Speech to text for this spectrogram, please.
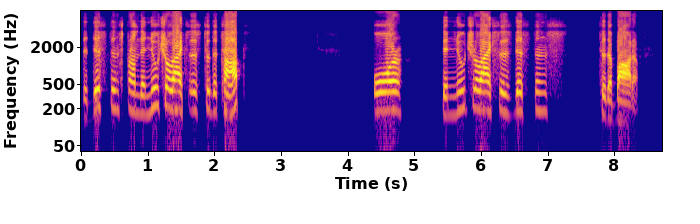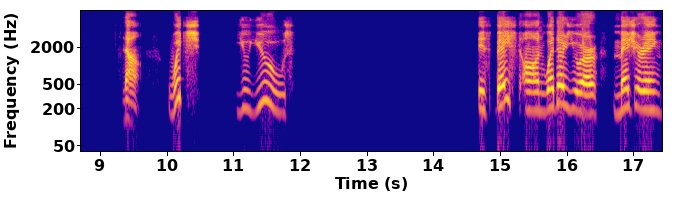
the distance from the neutral axis to the top or the neutral axis distance to the bottom. Now, which you use is based on whether you are measuring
